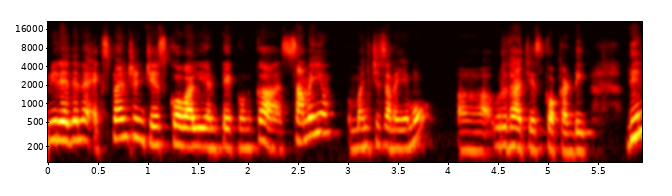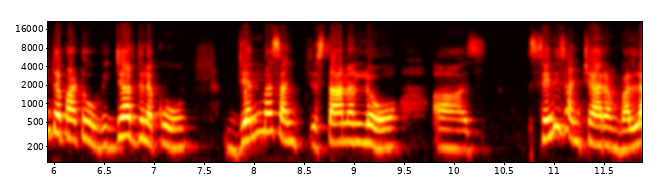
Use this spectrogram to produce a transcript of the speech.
మీరు ఏదైనా ఎక్స్పాన్షన్ చేసుకోవాలి అంటే కనుక సమయం మంచి సమయము వృధా చేసుకోకండి. దీంతోపాటు విద్యార్థులకు జన్మ సం స్థానంలో శని సంచారం వల్ల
